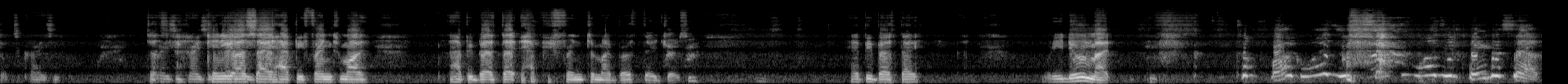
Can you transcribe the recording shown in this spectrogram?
It's crazy. Just- Crazy, crazy. Can you guys crazy. say happy friend to my happy birthday? Happy friend to my birthday, Josie. Happy birthday. What are you doing, mate? the Fuck, why is your, why is your penis out?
